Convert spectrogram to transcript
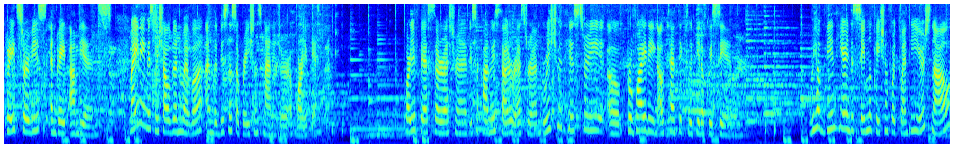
great service, and great ambience. My name is Michelle Villanueva. I'm the Business Operations Manager of Barrio Fiesta. Barrio Fiesta restaurant is a family-style restaurant rich with history of providing authentic Filipino cuisine. We have been here in the same location for 20 years now.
